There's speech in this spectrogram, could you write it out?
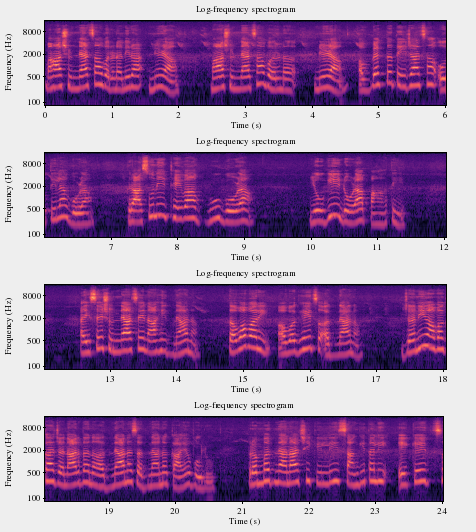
महाशून्याचा वर्ण निरा निळा. महाशून्याचा वर्ण निळा. अव्यक्त तेजाचा ओतीला गोळा. ग्रासुनी ठेवा भूगोळा योगी डोळा पाहती. ऐसे शून्याचे नाही ज्ञान तववरी अवघेच अज्ञान. जनी अवघा जनार्दन अज्ञान सज्ञान काय बोलू? ब्रह्मज्ञानाची किल्ली सांगितली एकेच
